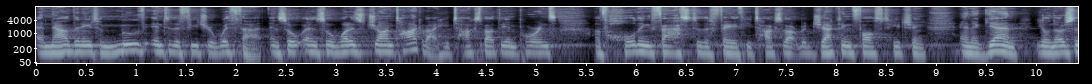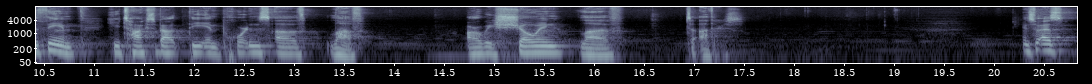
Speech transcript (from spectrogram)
and now they need to move into the future with that. And so, and so what does John talk about? He talks about the importance of holding fast to the faith. He talks about rejecting false teaching. And again, you'll notice the theme he talks about the importance of love. Are we showing love to others? And so, as,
